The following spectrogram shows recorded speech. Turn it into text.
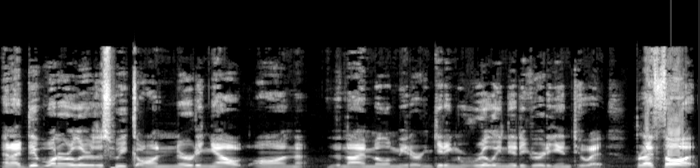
And I did one earlier this week on nerding out on the 9mm and getting really nitty gritty into it. But I thought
